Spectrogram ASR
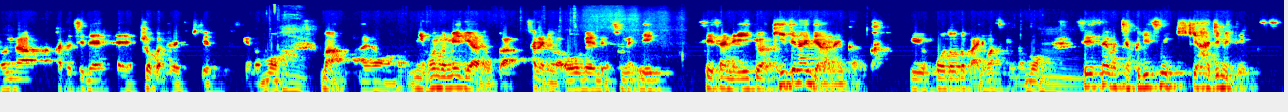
ろんな形で、えー強化されてきてるんですけども、はい。まあ、あの、日本のメディアとか、さらには欧米でその影制裁の影響は効いてないんではないかとかいう報道とかありますけども、うん制裁は着実に効き始めています。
